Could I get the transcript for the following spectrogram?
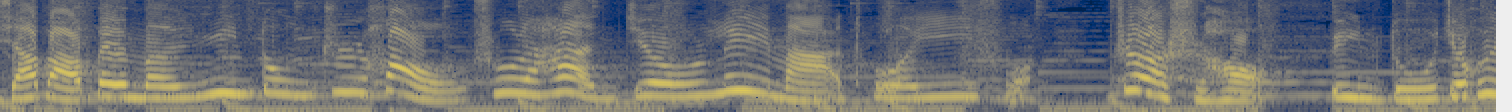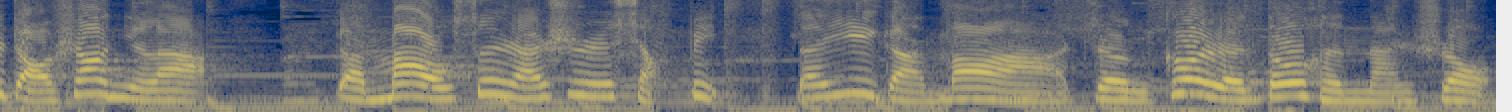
小宝贝们运动之后出了汗，就立马脱衣服，这时候病毒就会找上你了。感冒虽然是小病，但一感冒啊，整个人都很难受。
